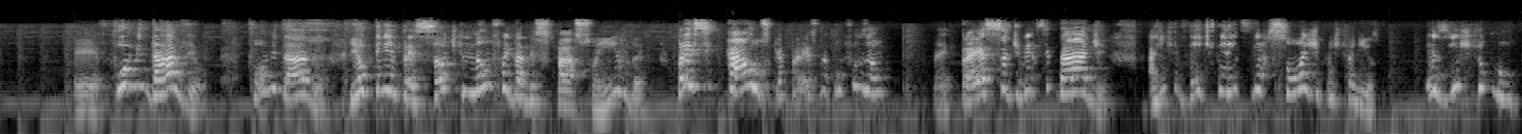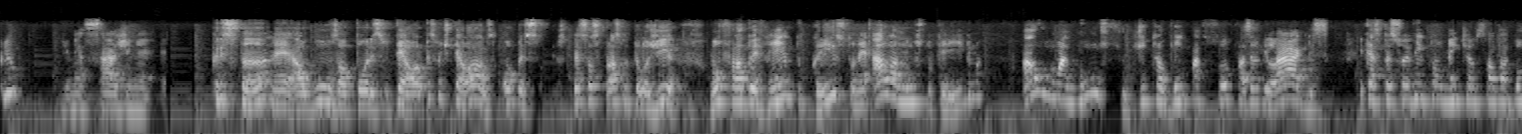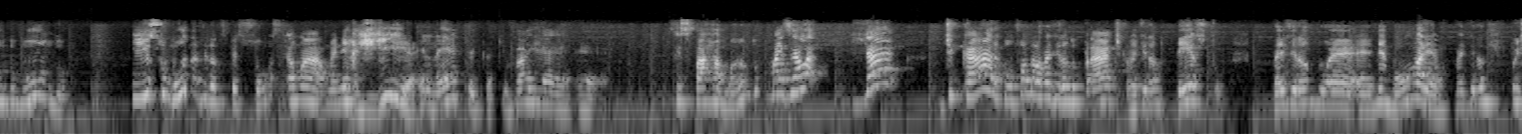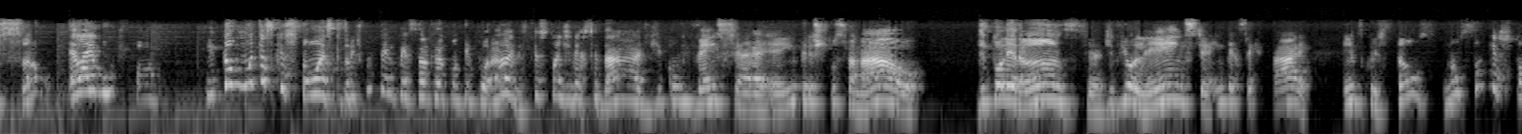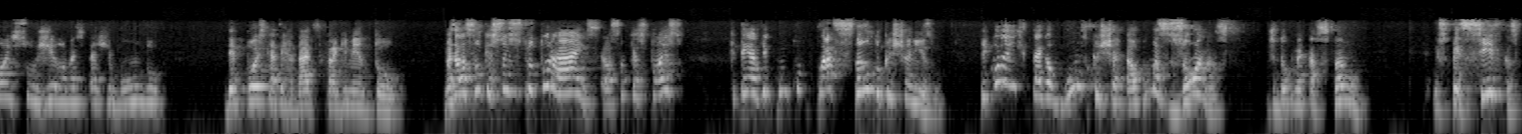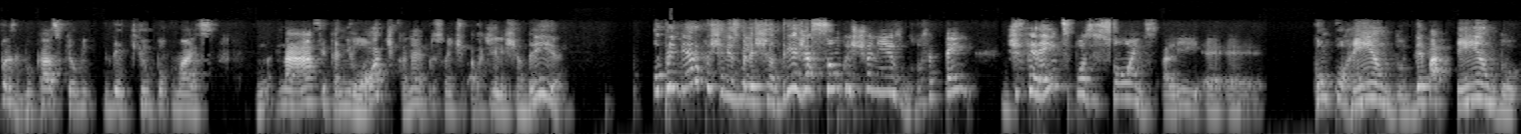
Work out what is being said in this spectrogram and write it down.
é, formidável. Formidável. E eu tenho a impressão de que não foi dado espaço ainda para esse caos que aparece na confusão, né? para essa diversidade. A gente vê diferentes versões de cristianismo. Existe um núcleo de mensagem é, cristã, né? Alguns autores, teólogos, principalmente teólogos ou pessoas próximas da teologia, vão falar do evento Cristo, né? Há o anúncio do querigma, há um anúncio de que alguém passou fazendo milagres e que as pessoas eventualmente é o salvador do mundo. E isso muda a vida das pessoas, é uma, uma energia elétrica que vai é, é, se esparramando, mas ela já de cara, conforme ela vai virando prática, vai virando texto, vai virando é, é, memória, vai virando instituição, ela é multiforme. Então, muitas questões que durante muito tempo pensaram que eram contemporâneas, questões de diversidade, de convivência é, é interinstitucional, de tolerância, de violência intersectária entre cristãos, não são questões que surgiram numa espécie de mundo depois que a verdade se fragmentou. Mas elas são questões estruturais, elas são questões que têm a ver com o coração do cristianismo. E quando a gente pega alguns algumas zonas de documentação específicas, por exemplo, no caso que eu me detive um pouco mais na África nilótica, né, principalmente a partir de Alexandria, o primeiro cristianismo e Alexandria já são cristianismos. Você tem diferentes posições ali é, é, concorrendo, debatendo,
